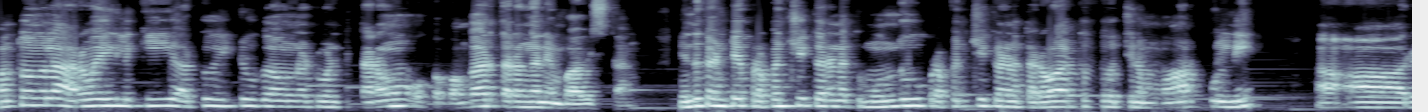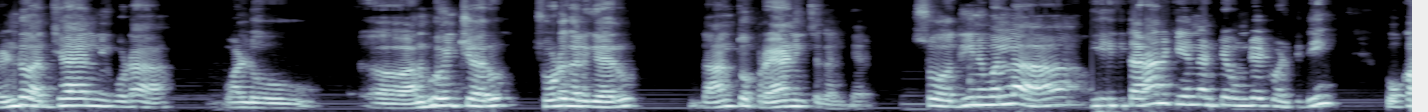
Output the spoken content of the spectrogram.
పంతొమ్మిది వందల అరవైలకి అటు ఇటుగా ఉన్నటువంటి తరం ఒక బంగారు తరంగా నేను భావిస్తాను. ఎందుకంటే ప్రపంచీకరణకు ముందు ప్రపంచీకరణ తర్వాత వచ్చిన మార్పుల్ని ఆ- రెండు అధ్యాయాల్ని కూడా వాళ్ళు అనుభవించారు చూడగలిగారు దాంతో ప్రయాణించగలిగారు. సో దీనివల్ల ఈ తరానికి ఏంటంటే ఉండేటువంటిది ఒక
